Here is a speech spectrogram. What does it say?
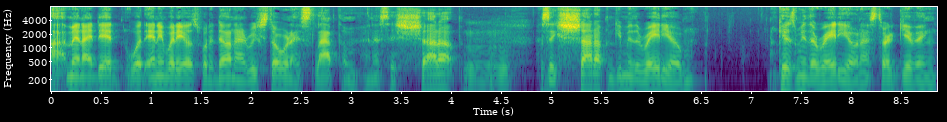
I mean, I did what anybody else would have done. I reached over and I slapped him, and I said, "Shut up!" I was like, "Shut up and give me the radio." Gives me the radio, and I start giving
